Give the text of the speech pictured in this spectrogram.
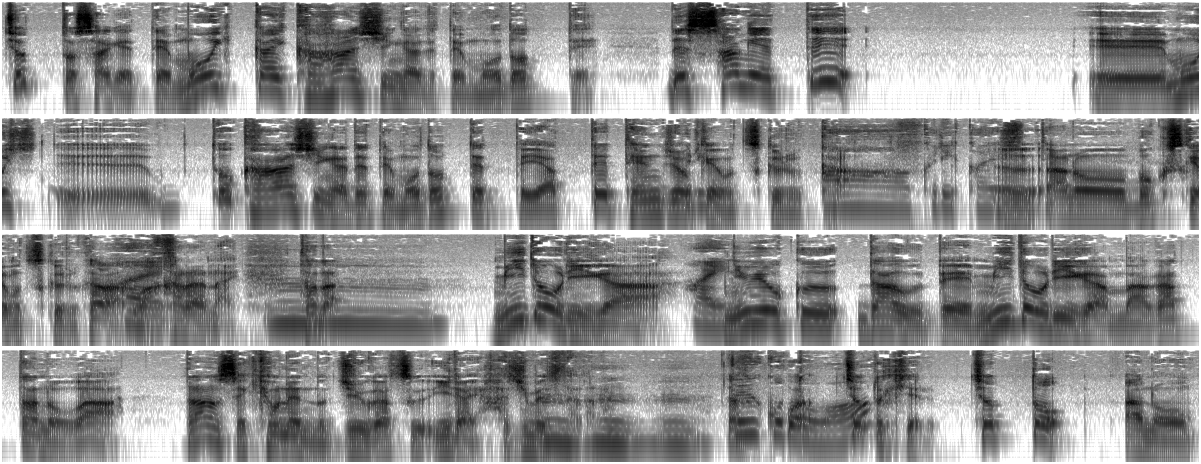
ちょっと下げて、もう一回下半身が出て戻って、で、下げて、えー、もう一、えー、と下半身が出て戻ってってやって天井圏を作るか、あ繰り返しあの、ボックス圏を作るかはわからない。はい、ただ、緑が、ニューヨークダウで緑が曲がったのは、なんせ去年の10月以来初めてだから。ということは？ちょっと来てる。ちょっと、あの、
